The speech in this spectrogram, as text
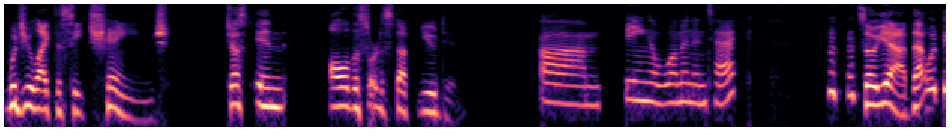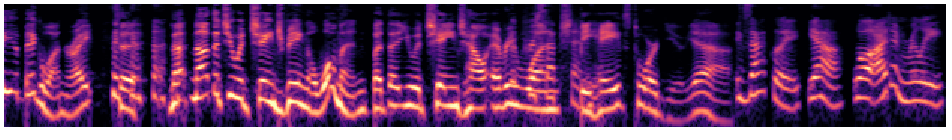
would you like to see change, just in all the sort of stuff you do? Um, being a woman in tech. So yeah, that would be a big one, right? To, not not that you would change being a woman, but that you would change how everyone behaves toward you. Yeah. Exactly. Yeah. Well, I didn't really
